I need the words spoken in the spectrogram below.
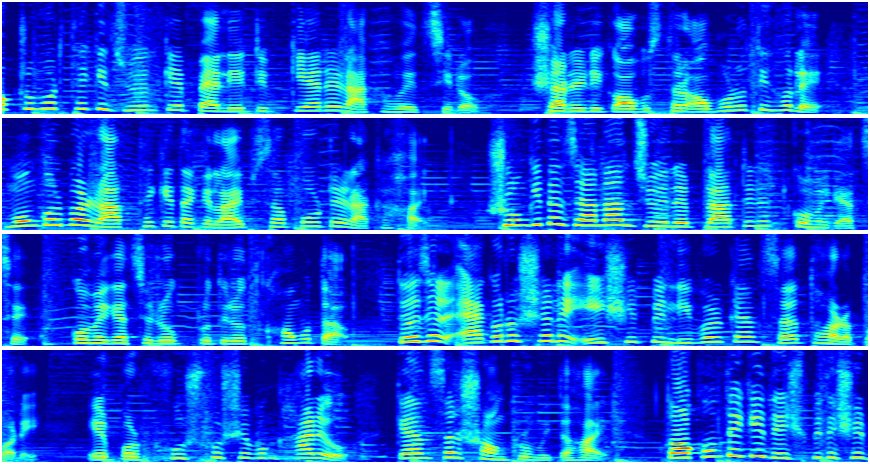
অক্টোবর থেকে জুয়েলকে প্যালিয়েটিভ কেয়ারে রাখা হয়েছিল। শারীরিক অবস্থার অবনতি হলে মঙ্গলবার রাত থেকে তাকে লাইফ সাপোর্টে রাখা হয়। সঙ্গীতা জানান জুয়েলের প্লাটিলেট কমে গেছে। কমে গেছে রোগ প্রতিরোধ ক্ষমতাও দু হাজার এগারো সালে এই শিল্পী লিভার ক্যান্সার ধরা পড়ে। এরপর ফুসফুস এবং হাড়েও ক্যান্সার সংক্রমিত হয়। তখন থেকে দেশ বিদেশের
